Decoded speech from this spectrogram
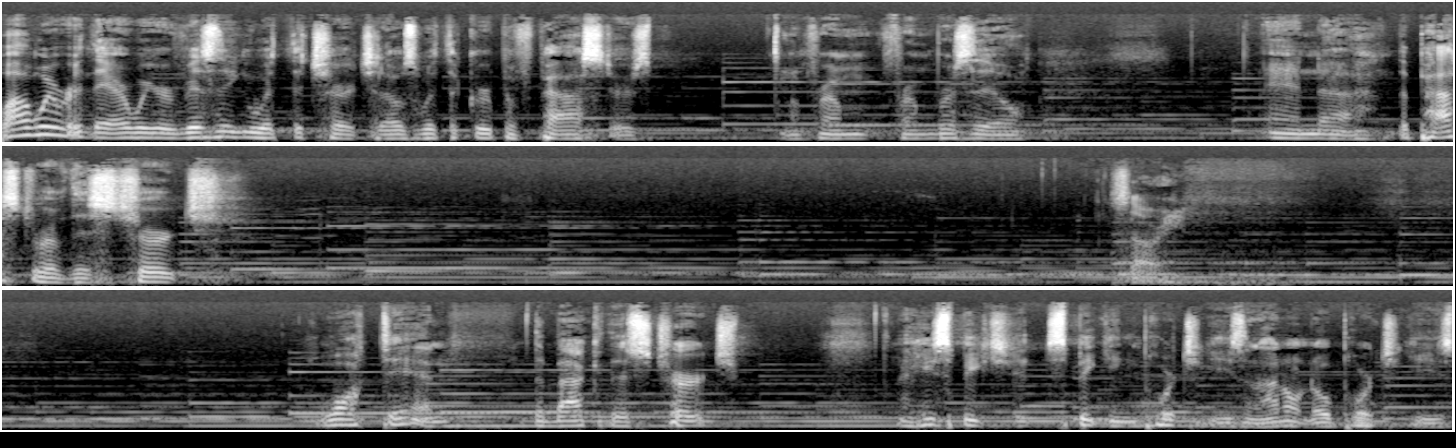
while we were there, we were visiting with the church. And I was with a group of pastors from, from Brazil. And uh, the pastor of this church, walked in the back of this church, and he speaks speaking Portuguese, and I don't know Portuguese.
